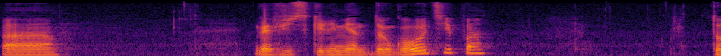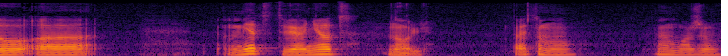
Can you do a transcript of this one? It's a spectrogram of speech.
э, графический элемент другого типа, то э, метод вернет 0. Поэтому мы можем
